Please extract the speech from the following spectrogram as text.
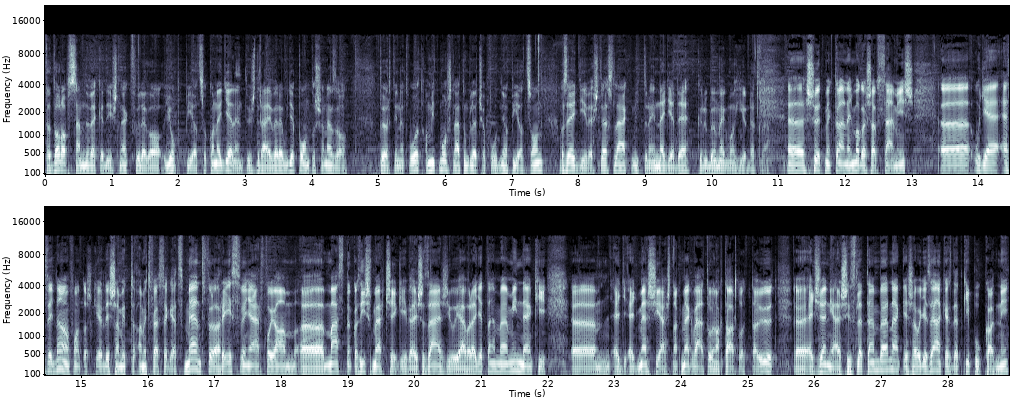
a darabszám növekedésnek, főleg a jobb piacokon egy jelentős drivere, ugye pontosan ez a történet volt, amit most látunk lecsapódni a piacon. Az egyéves Teslák, mit tudom egy negyede körülbelül meg van hirdetve. Sőt, még talán egy magasabb szám is. Ugye ez egy nagyon fontos kérdés, amit, amit feszegetsz. Ment föl a részvényárfolyam, Musknak az ismertségével és az ázsiójával egyetemben mindenki egy, egy messiásnak, megváltónak tartotta őt, egy zseniális üzletembernek, és ahogy ez elkezdett kipukkadni,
